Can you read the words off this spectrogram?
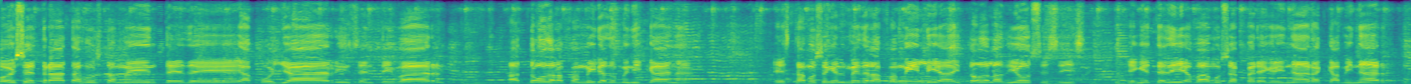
Hoy se trata justamente de apoyar, incentivar a toda la familia dominicana. Estamos en el mes de la familia y toda la diócesis. En este día vamos a peregrinar, a caminar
